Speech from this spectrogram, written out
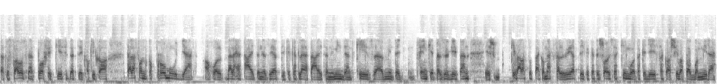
Tehát azt valószínűleg profik készítették, akik a telefonnak a promódját, ahol be lehet állítani az értékeket, lehet állítani mindent kézzel, mint egy fényképezőgépen, és kiválasztották a megfelelő értékeket, és valószínűleg kim voltak egy éjszaka a sivatagban, mire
